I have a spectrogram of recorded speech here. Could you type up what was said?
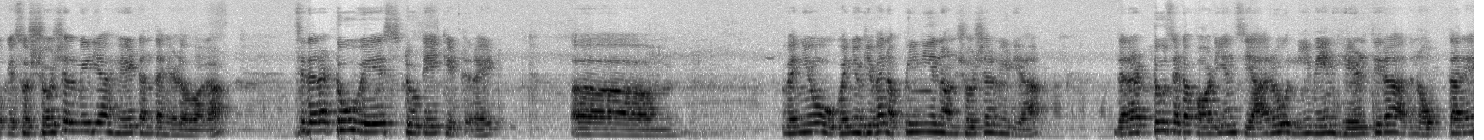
okay so social media hate ಅಂತ ಹೇಳುವಾಗ see there are two ways to take it right when you when you give an opinion on social media there are two set of audience ಯಾರು ನೀವೇನು ಹೇಳ್ತೀರಾ, ಅದನ್ನ ಒಪ್ತಾರೆ.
